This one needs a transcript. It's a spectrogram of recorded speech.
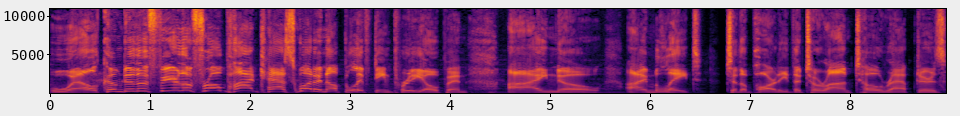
Welcome to the Fear the Fro podcast. What an uplifting pre open. I know I'm late to the party. The Toronto Raptors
